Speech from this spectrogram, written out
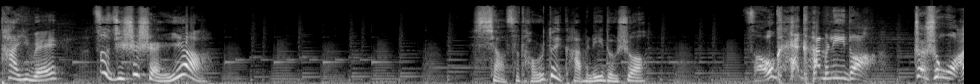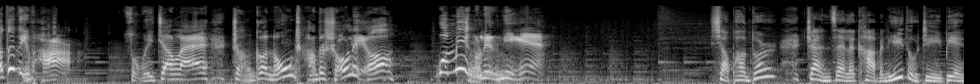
他以为自己是谁呀？”小刺头对卡梅利多说：“走开，卡梅利多，这是我的地盘。作为将来整个农场的首领，我命令你。”小胖墩儿站在了卡梅利多这一边。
